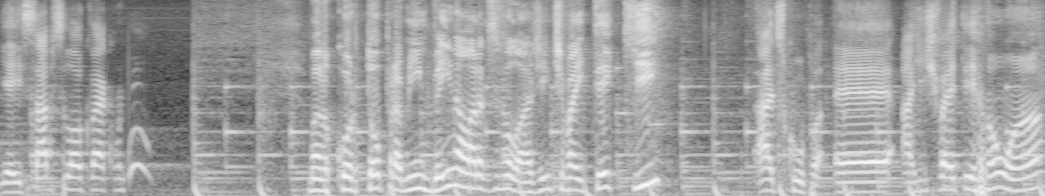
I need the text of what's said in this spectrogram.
E aí, sabe-se lá o que vai acontecer? Mano, cortou pra mim bem na hora que você falou. A gente vai ter que. Ah, desculpa. É, a gente vai ter Hanwan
